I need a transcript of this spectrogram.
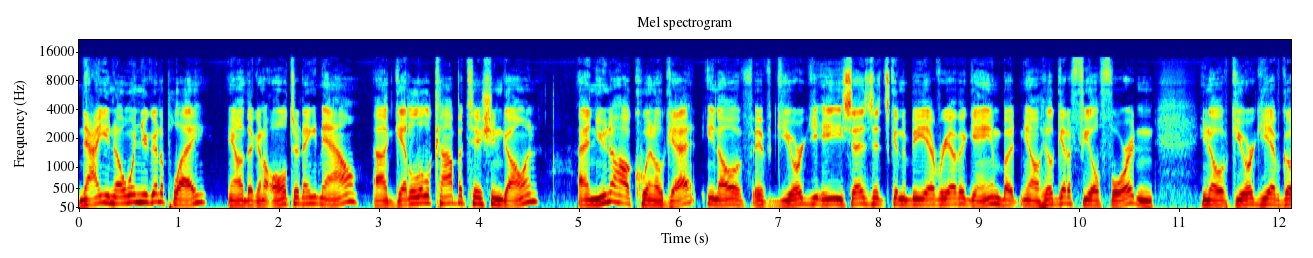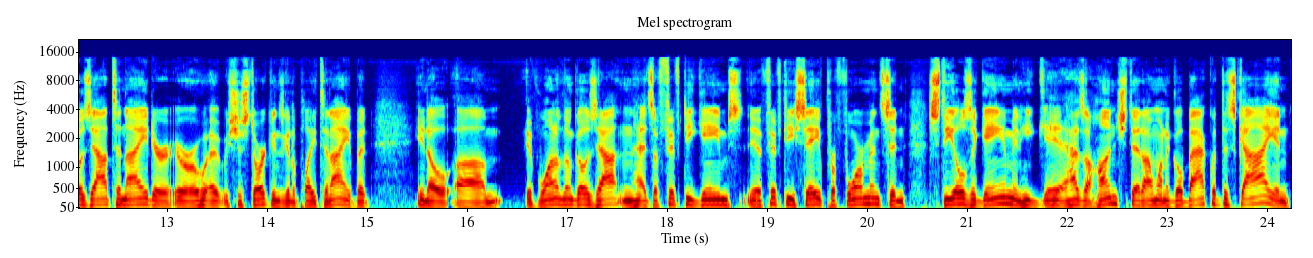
now you know when you're going to play. You know, they're going to alternate now, uh, get a little competition going. And you know how Quinn will get. You know, if, if Georgi, he says it's going to be every other game, but, you know, he'll get a feel for it. And, you know, if Georgiev goes out tonight or, or Shesterkin's going to play tonight, but, you know, um, if one of them goes out and has a 50 games 50 save performance and steals a game and he has a hunch that I want to go back with this guy and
